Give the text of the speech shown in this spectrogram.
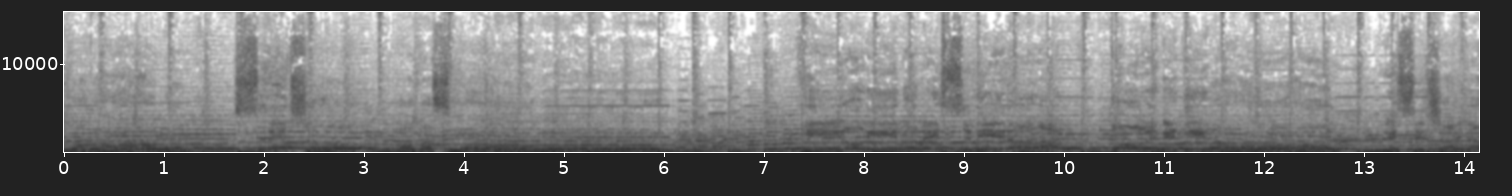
lagale, srećo oba sjane violino ne sviraj dole ne diraj ne sećaj na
